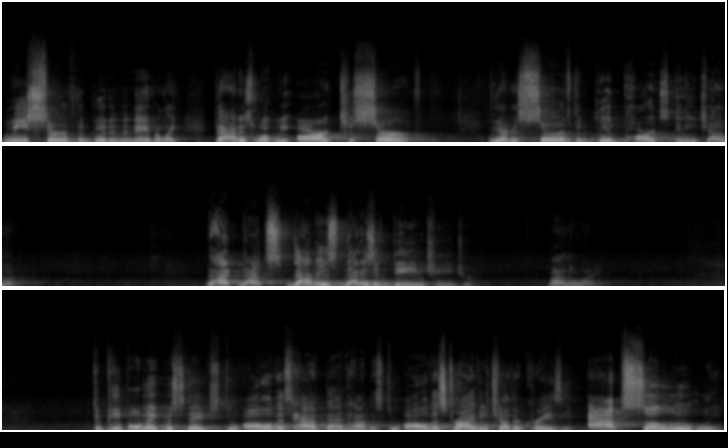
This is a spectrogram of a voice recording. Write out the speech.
we serve the good in the neighbor. Like, that is what we are to serve. We are to serve the good parts in each other. That, that's, that, is, that is a game changer, by the way. Do people make mistakes? Do all of us have bad habits? Do all of us drive each other crazy? Absolutely.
